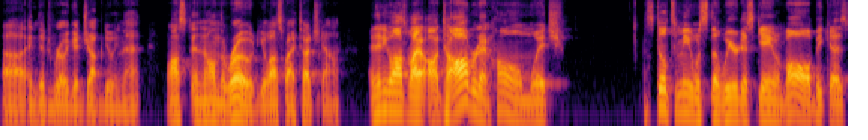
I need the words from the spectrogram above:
uh, and did a really good job doing that. Lost and on the road, you lost by a touchdown, and then you lost by uh, to Auburn at home, which still to me was the weirdest game of all because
